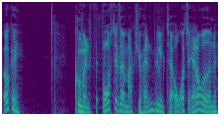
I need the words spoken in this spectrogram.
Okay. Kunne man forestille sig, at Max Johan ville tage over til allerødderne,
